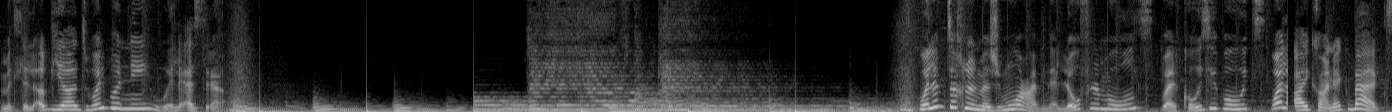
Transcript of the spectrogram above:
مثل الأبيض والبني والأزرق. ولم تخلو المجموعة من ال loafer mules وال cozy boots وال iconic bags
